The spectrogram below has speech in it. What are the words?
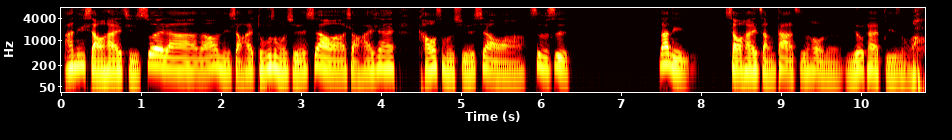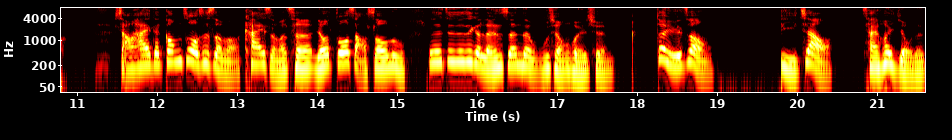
啊，你小孩几岁啦？然后你小孩读什么学校啊？小孩现在考什么学校啊？是不是？那你小孩长大之后呢？你又开始比什么？小孩的工作是什么？开什么车？有多少收入？就是这就是一个人生的无穷回圈。对于这种比较才会有的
